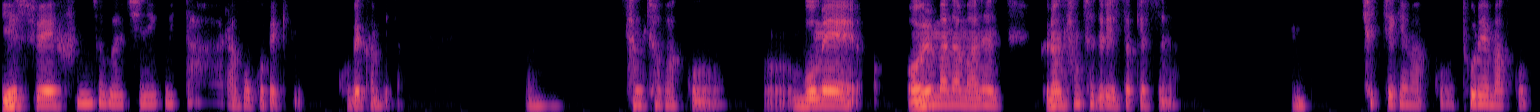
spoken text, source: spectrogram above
예수의 흔적을 지니고 있다라고 고백, 고백합니다. 어, 상처받고 어, 몸에 얼마나 많은 그런 상처들이 있었겠어요. 음, 책찍에 맞고 돌에 맞고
